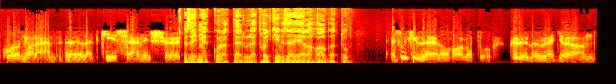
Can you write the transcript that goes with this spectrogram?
koronyarán lett készen, és... Ez egy mekkora terület? Hogy képzelje el a hallgató? Ez úgy képzelje el a hallgató. Körülbelül egy olyan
